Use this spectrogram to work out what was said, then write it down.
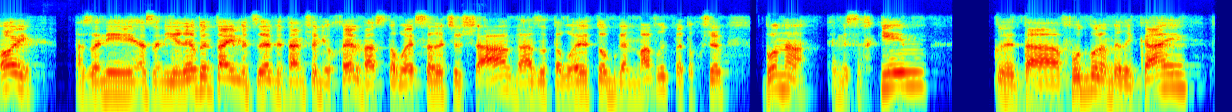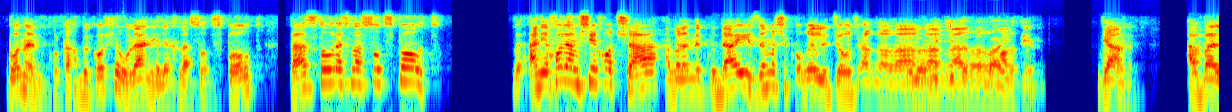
אוי, אז אני, אז אני אראה בינתיים את זה, בינתיים שאני אוכל, ואז אתה רואה סרט של שעה, ואז אתה רואה טופגן מבריק, ואתה חושב, בואנה, הם משחקים את הפוטבול האמריקאי, בואנה, הם כל כך בכושר, אולי אני אלך לעשות ספורט, ואז אתה הולך לעשות ספורט. אני יכול להמשיך עוד שעה, אבל הנקודה היא, זה מה שקורה לג'ורג' אר אר שלא אר ניקית את אר אר הבית. מרטין. גם. אבל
